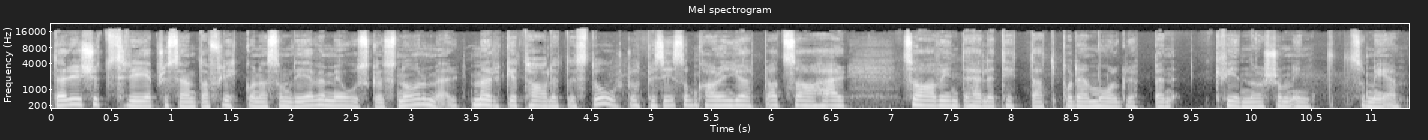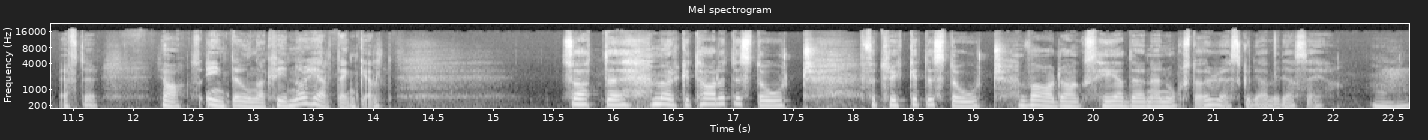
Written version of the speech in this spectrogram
Där är det 23 procent av flickorna som lever med oskuldsnormer. Mörkertalet är stort och precis som Karin Götblad sa här så har vi inte heller tittat på den målgruppen kvinnor som, inte, som är efter, ja, inte unga kvinnor helt enkelt. Så att eh, mörkertalet är stort, förtrycket är stort, vardagsheden är nog större skulle jag vilja säga. Mm.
